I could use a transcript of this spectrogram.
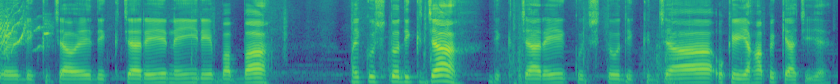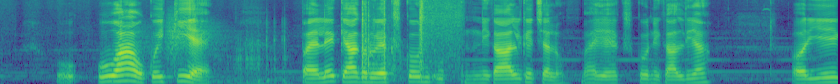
ओए, दिख जा, ओए, दिख जा रे, नहीं रे, बाबा। भाई, कुछ तो दिख जा दिख जा रे, कुछ तो दिख जा। ओके, यहाँ पे क्या चीज़ है? वाह कोई की है? पहले क्या करूँ? एक्स को निकाल के चलो। भाई एक्स को निकाल दिया। और ये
